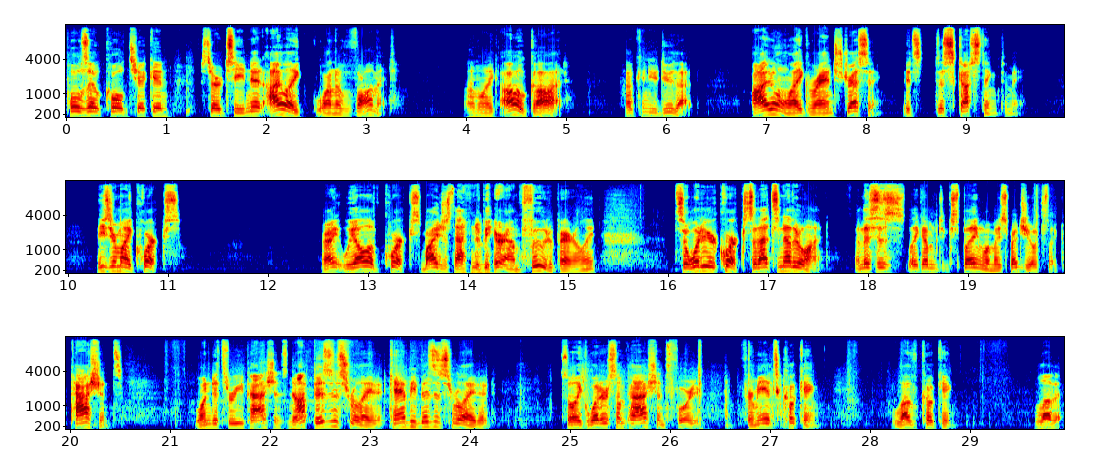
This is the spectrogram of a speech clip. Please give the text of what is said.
pulls out cold chicken, starts eating it. I like want to vomit. I'm like, oh God, how can you do that? I don't like ranch dressing. It's disgusting to me. These are my quirks. Right? We all have quirks. Mine just happen to be around food, apparently. So, what are your quirks? So, that's another line. And this is like I'm explaining what my spreadsheet looks like. Passions. One to three passions, not business related. Can't be business related. So, like, what are some passions for you? For me, it's cooking. Love cooking. Love it.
